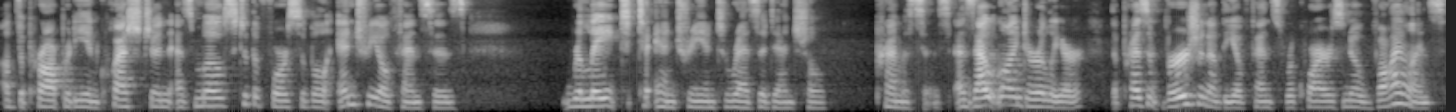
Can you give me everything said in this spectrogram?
of the property in question, as most of the forcible entry offenses relate to entry into residential premises. As outlined earlier, the present version of the offense requires no violence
